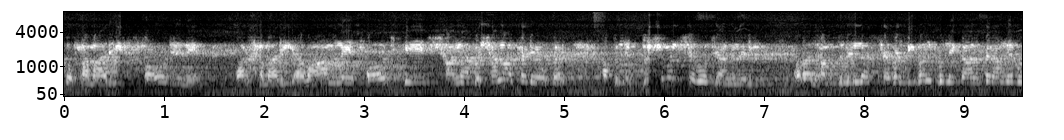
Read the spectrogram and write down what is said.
تو ہماری فوج نے اور ہماری عوام نے فوج کے شانہ بشانہ کھڑے ہو کر اپنے دشمن سے وہ جنگ لڑی۔ اور الحمدللہ سیونٹی ون کو نکال کر ہم نے وہ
